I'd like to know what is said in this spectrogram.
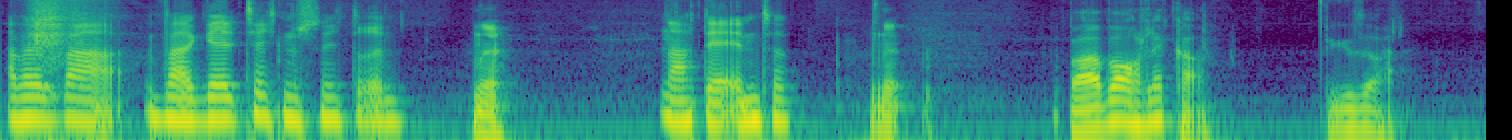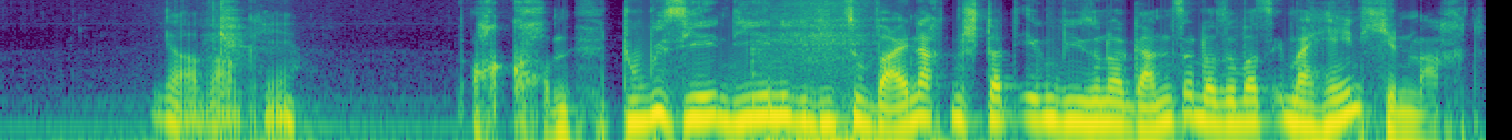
Aber es war, war geldtechnisch nicht drin. Ne, Nach der Ente. ne. War aber auch lecker. Wie gesagt. Ja, war okay. Ach komm, du bist hier diejenige, die zu Weihnachten statt irgendwie so einer Gans oder sowas immer Hähnchen macht.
